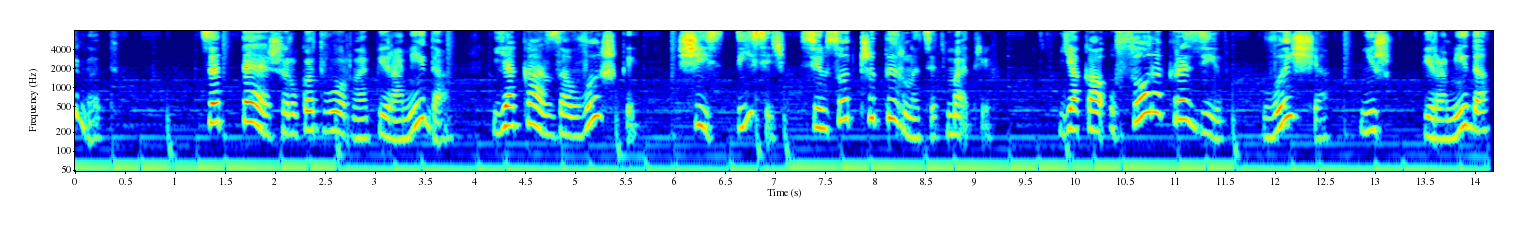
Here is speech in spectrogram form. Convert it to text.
Тібет це теж рукотворна піраміда, яка заввишки 6714 метрів, яка у 40 разів вища, ніж піраміда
